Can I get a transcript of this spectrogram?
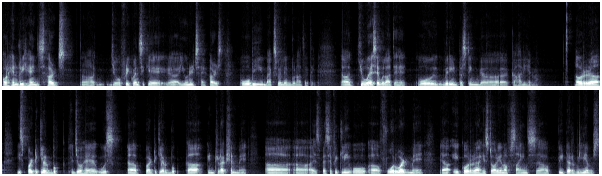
और हेनरी हेंस हर्ट्स जो फ्रीक्वेंसी के यूनिट्स हैं हर्ट्स वो भी मैक्सवेलियन बुलाते थे। uh, क्यों ऐसे बुलाते हैं? वो वेरी इंटरेस्टिंग uh, कहानी है। और uh, इस पर्टिकुलर बुक जो है उस पर्टिकुलर बुक का इंट्रोडक्शन में स्पेसिफिकली वो फॉरवर्ड में एक और historian of science Peter Williams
